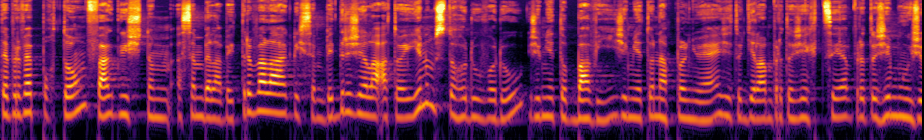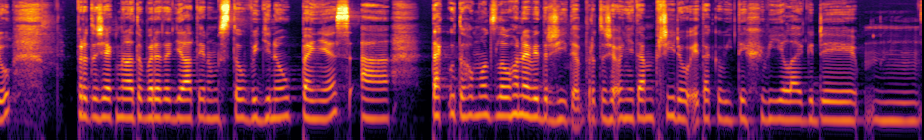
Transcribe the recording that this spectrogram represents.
teprve potom, fakt, když tom jsem byla vytrvalá, když jsem vydržela, a to je jenom z toho důvodu, že mě to baví, že mě to naplňuje, že to dělám, protože chci a protože můžu, protože jakmile to budete dělat jenom s tou vidinou peněz a tak u toho moc dlouho nevydržíte, protože oni tam přijdou i takový ty chvíle, kdy mm,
